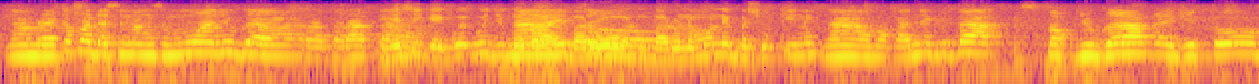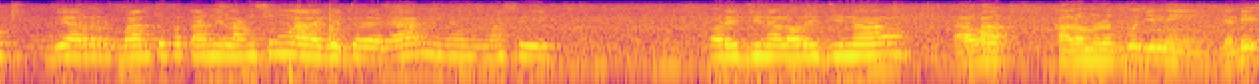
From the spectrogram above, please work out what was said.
Nah mereka pada senang semua juga rata-rata. iya sih kayak gue gue juga Nah, ba- itu. baru baru nemu nih besuki nih Nah makanya kita stok juga kayak gitu biar bantu petani langsung lah gitu ya kan yang masih original original. kalau kalau menurut gue gini jadi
